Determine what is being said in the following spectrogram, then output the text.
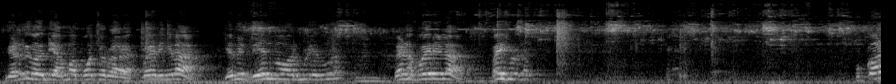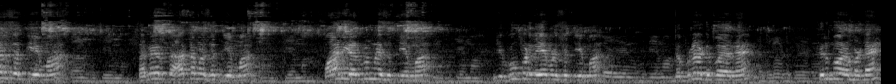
இந்த இடத்துக்கு வந்துட்டிய. அம்மா போச்சு போயிடுறீங்களா? போயிருங்களா எது வேணுமா? வர முடியாது வேணாம் போயிடுறீங்களா? வயசு சொல்றேன். முக்கால் சத்தியமா? கால சத்தியமா சமயத்து சத்தியமா? பாடி கர்ப்பமனை சத்தியமா? இங்க கூப்பிட தேவமனை சத்தியமா? இந்த புள்ளட்டு போயிடுறேன். திரும்ப வர மாட்டேன்.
